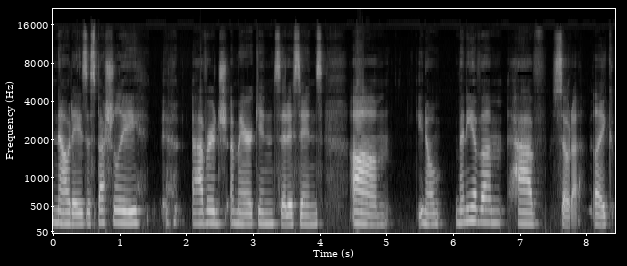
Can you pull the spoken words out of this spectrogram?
nowadays, especially average American citizens, um, you know, many of them have soda, like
